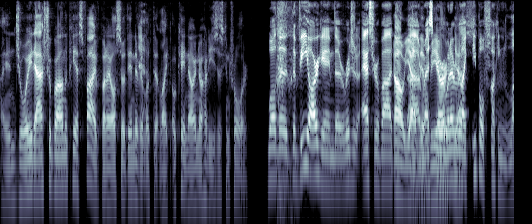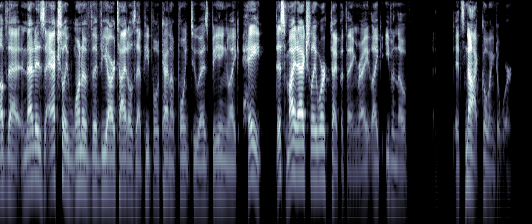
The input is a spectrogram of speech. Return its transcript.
I enjoyed Astrobot on the PS5, but I also at the end of it looked at like, okay, now I know how to use this controller. Well, the the VR game, the original Astrobot Oh, yeah, uh, Rescue or VR whatever, like people fucking love that, and that is actually one of the VR titles that people kind of point to as being like, "Hey, this might actually work," type of thing, right? Like, even though it's not going to work,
